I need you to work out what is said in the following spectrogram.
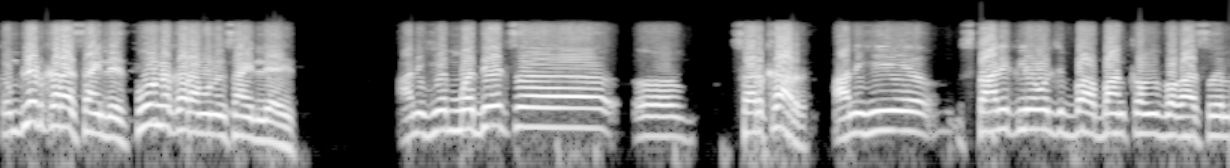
कंप्लीट करायला सांगितले आहेत, पूर्ण करा म्हणून सांगितले आहेत. आणि हे मध्येच सरकार आणि हे स्थानिक लेवलचे बांधकाम विभाग असेल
